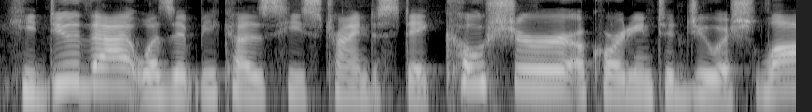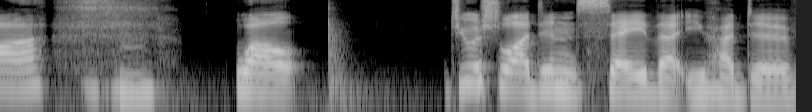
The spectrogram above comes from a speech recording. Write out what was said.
he do that? Was it because he's trying to stay kosher according to Jewish law? Mm-hmm. Well, Jewish law didn't say that you had to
